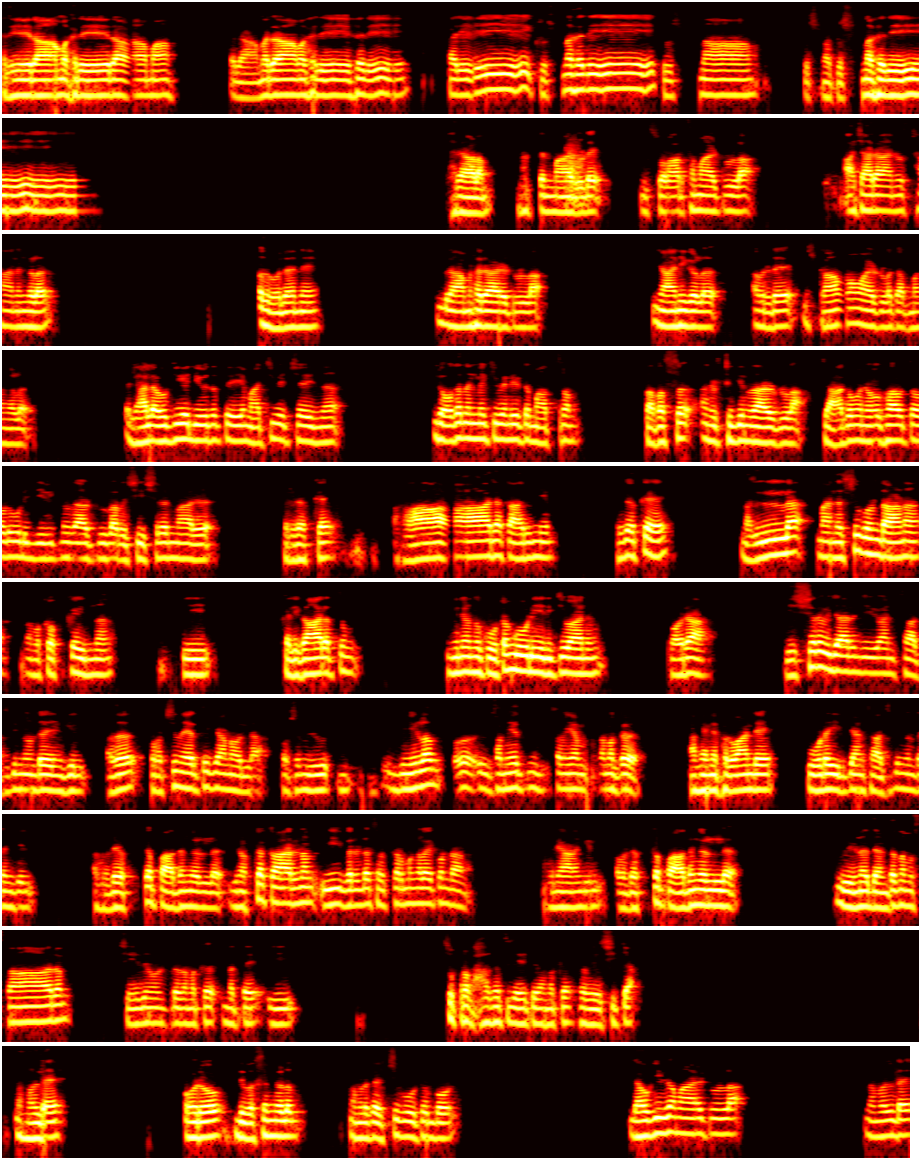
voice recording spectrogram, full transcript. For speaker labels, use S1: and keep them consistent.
S1: ഹരേ രാമ ഹരേ രാമ. രാമ രാമ ഹരേ ഹരേ. ഹരേ കൃഷ്ണ ഹരേ കൃഷ്ണ. കൃഷ്ണ കൃഷ്ണ ഹരേ. ധാരാളം ഭക്തന്മാരുടെ നിസ്വാർത്ഥമായിട്ടുള്ള ആചാരാനുഷ്ഠാനങ്ങൾ. അതുപോലെ തന്നെ ബ്രാഹ്മണരായിട്ടുള്ള ജ്ഞാനികൾ അവരുടെ നിഷ്കാമമായിട്ടുള്ള കർമ്മങ്ങൾ. എല്ലാ ലൗകിക ജീവിതത്തെയും മാറ്റിവെച്ച് ഇന്ന് ലോകനന്മയ്ക്ക് വേണ്ടിയിട്ട് മാത്രം തപസ് അനുഷ്ഠിക്കുന്നതായിട്ടുള്ള ത്യാഗമനോഭാവത്തോടുകൂടി ജീവിക്കുന്നതായിട്ടുള്ള ഋഷീശ്വരന്മാര് ഇവരുടെയൊക്കെ അപാര കാരുണ്യം. ഇതൊക്കെ നല്ല മനസ്സുകൊണ്ടാണ് നമുക്കൊക്കെ ഇന്ന് ഈ കലികാലത്തും ഇങ്ങനെ ഒന്ന് കൂട്ടം കൂടിയിരിക്കുവാനും പോരാ. ഈശ്വര വിചാരം ചെയ്യുവാൻ സാധിക്കുന്നുണ്ട് എങ്കിൽ അത് കുറച്ച് നേരത്തേക്കാണോ അല്ല? കുറച്ച് നീളം സമയ സമയം നമുക്ക് അങ്ങനെ ഭഗവാന്റെ കൂടെ ഇരിക്കാൻ സാധിക്കുന്നുണ്ടെങ്കിൽ അവരുടെ ഒക്കെ പാദങ്ങളിൽ ഇതിനൊക്കെ കാരണം ഈ ഇവരുടെ സൽക്കർമ്മങ്ങളെ കൊണ്ടാണ്. അങ്ങനെയാണെങ്കിൽ അവരുടെ ഒക്കെ പാദങ്ങളിൽ വീണ് ദണ്ഡ നമസ്കാരം ചെയ്തുകൊണ്ട് നമുക്ക് ഇന്നത്തെ ഈ സുപ്രഭാതത്തിലേക്ക് നമുക്ക് പ്രവേശിക്കാം. നമ്മളുടെ ഓരോ ദിവസങ്ങളും നമ്മൾ കഴിച്ചു കൂട്ടുമ്പോൾ ലൗകികമായിട്ടുള്ള നമ്മളുടെ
